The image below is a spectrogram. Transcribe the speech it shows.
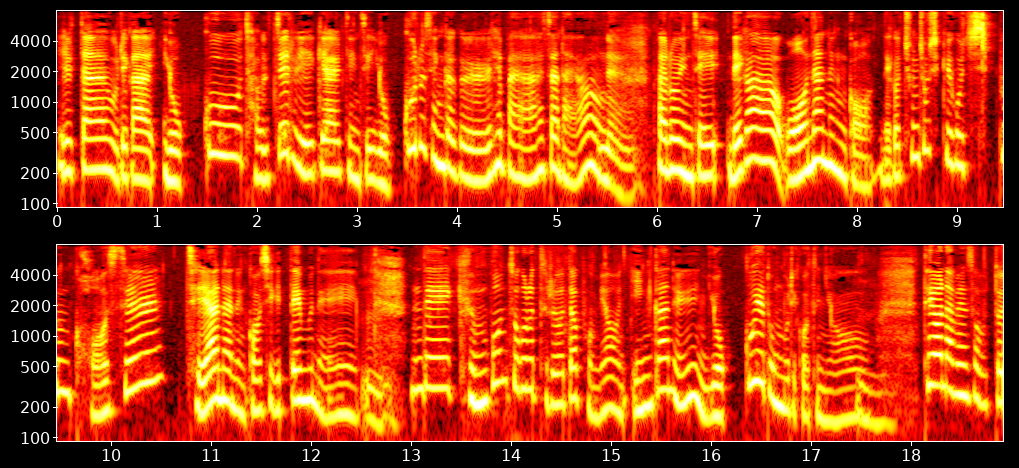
일단 우리가 욕구 절제를 얘기할 때 이제 욕구를 생각을 해봐야 하잖아요. 네. 바로 이제 내가 원하는 것, 내가 충족시키고 싶은 것을 제한하는 것이기 때문에. 음. 근데 근본적으로 들여다보면 인간은 욕구의 동물이거든요. 음. 태어나면서부터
